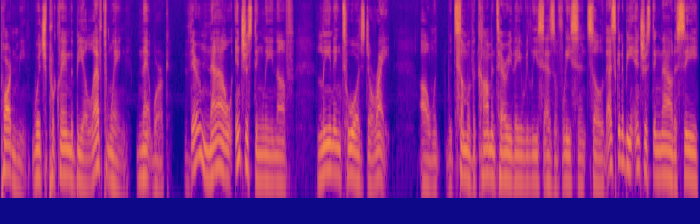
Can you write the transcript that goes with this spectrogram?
pardon me, which proclaimed to be a left wing network, they're now, interestingly enough, leaning towards the right. Uh, with with some of the commentary they release as of recent, so that's going to be interesting now to see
